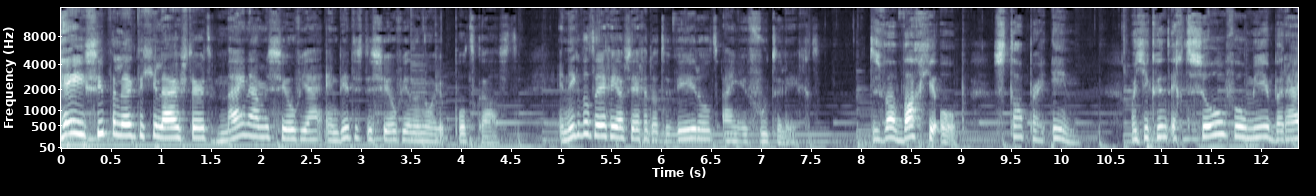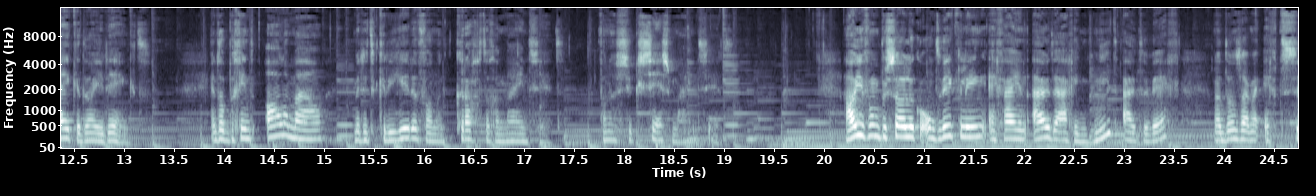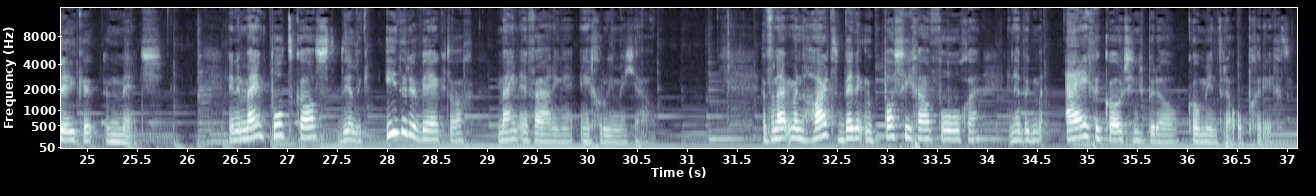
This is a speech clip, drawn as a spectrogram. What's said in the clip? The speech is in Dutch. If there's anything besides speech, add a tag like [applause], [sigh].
Hey, superleuk dat je luistert. Mijn naam is Sylvia en dit is de Sylvia de Nooie podcast. En ik wil tegen jou zeggen dat de wereld aan je voeten ligt. Dus waar wacht je op? Stap erin. Want je kunt echt zoveel meer bereiken dan je denkt. En dat begint allemaal met het creëren van een krachtige mindset. Van een succesmindset. Hou je van persoonlijke ontwikkeling en ga je een uitdaging niet uit de weg, nou dan zijn we echt zeker een match. En in mijn podcast deel ik iedere werkdag mijn ervaringen en groei met jou. En vanuit mijn hart ben ik mijn passie gaan volgen en heb ik mijn eigen coachingsbureau Comintra opgericht.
